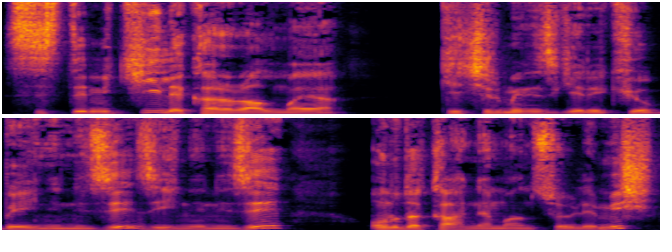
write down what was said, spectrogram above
sistem 2 ile karar almaya geçirmeniz gerekiyor beyninizi, zihninizi. Onu da Kahneman söylemiş.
